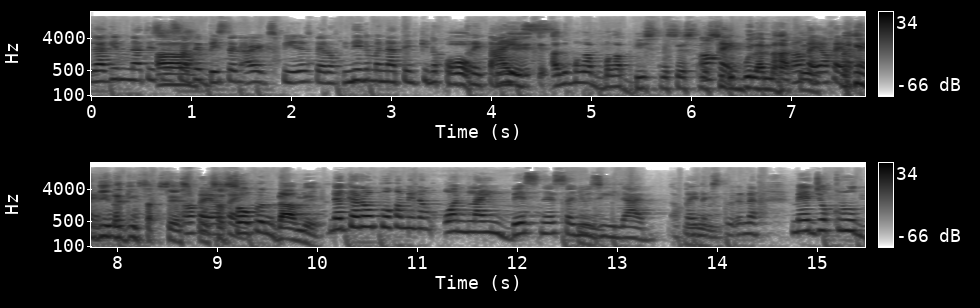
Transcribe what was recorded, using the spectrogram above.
Lagi natin sinasabi based on our experience, pero hindi naman natin Oo, kinoconkretize. hindi. ano mga mga businesses na Okay. sinubulan natin Okay, okay, na okay. hindi naging successful Okay, sa okay. sobrang dami. Nagkaroon po kami ng online business sa Mm. New Zealand. Okay, next na medyo crude,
